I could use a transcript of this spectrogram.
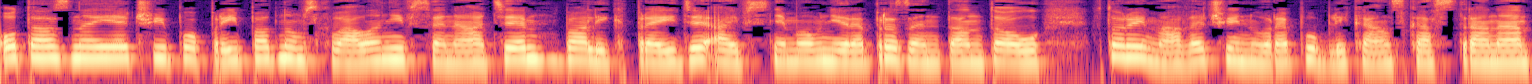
Otázne je, či po prípadnom schválení v Senáte balík prejde aj v snemovni reprezentantov, v ktorej má väčšinu republikánska strana.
